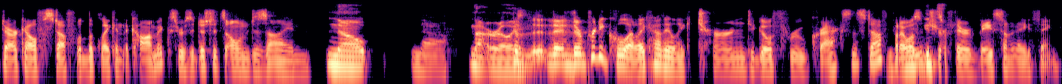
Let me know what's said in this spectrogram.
Dark Elf stuff would look like in the comics, or is it just its own design? no, No, not really. They're, they're pretty cool. I like how they like turn to go through cracks and stuff, but I Mhm. wasn't It's- sure if they were based on anything.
